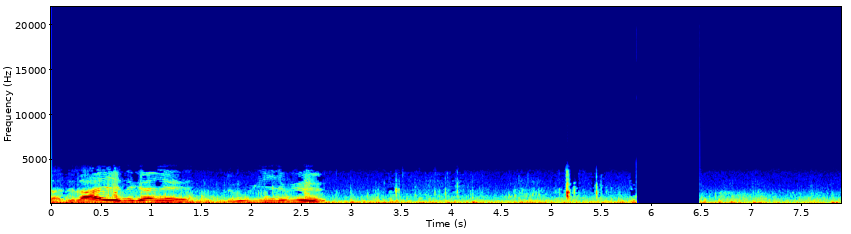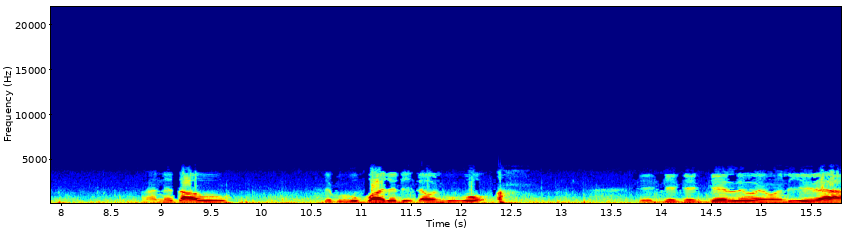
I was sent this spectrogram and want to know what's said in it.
Tak ada lain ni kan ni juga. Mana tahu Dia berubah jadi daun buruk Gegel-gegel tu memang dia lah.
